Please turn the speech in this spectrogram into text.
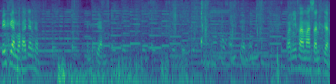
เป็นเขื่อนบ่ครับอาจารย์ครับ เป็นเขื่อน วันนี้วันนี้พามาสันเขื่อน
